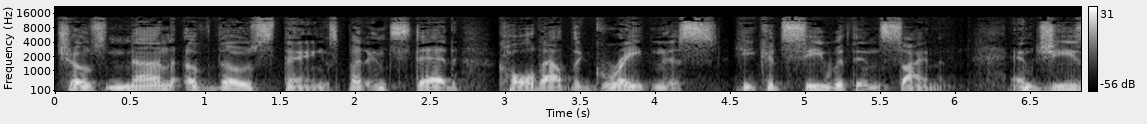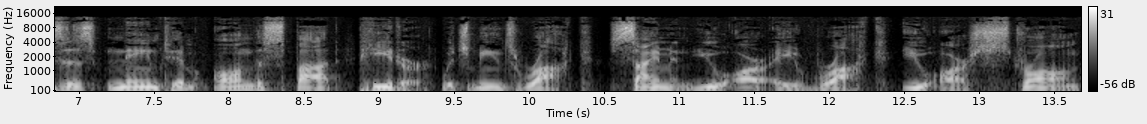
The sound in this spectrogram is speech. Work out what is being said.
chose none of those things, but instead called out the greatness he could see within Simon. And Jesus named him on the spot Peter, which means rock. Simon, you are a rock. You are strong.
